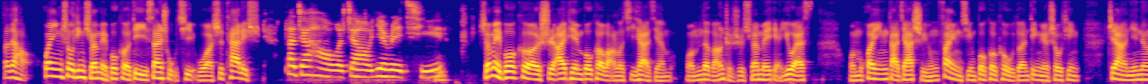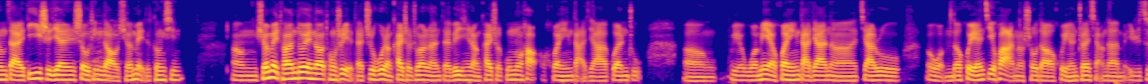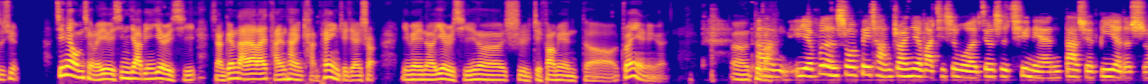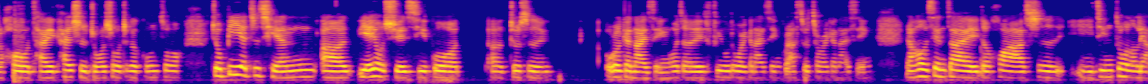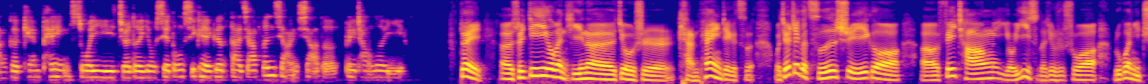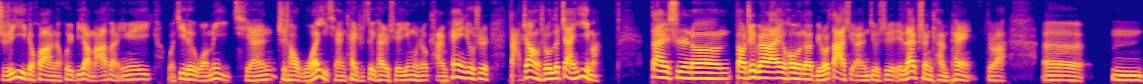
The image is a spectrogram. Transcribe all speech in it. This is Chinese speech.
大家好，欢迎收听选美播客第三十五期，我是 Talish。大家好，我叫叶瑞琪。选美播客是 IPN 播客网络旗下的节目，我们的网址是选美点 US。我们欢迎大家使用泛用型播客客户端订阅收听，这样您能在第一时间收听到选美的更新。嗯，选美团队呢，同时也在知乎上开设专栏，在微信上开设公众号，欢迎大家关注。嗯，也我们也欢迎大家呢加入我们的会员计划，能收到会员专享的每日资讯。今天我们请了一位新嘉宾叶瑞奇，想跟大家来谈一谈 campaign 这件事儿。因为呢，叶瑞奇呢是这方面的专业人员，嗯，对吧？也不能说非常专业吧。其实我就是去年大学毕业的时候才开始着手这个工作。就毕业之前，呃，也有学习过，呃，就是。Organizing 或者 field organizing, grassroots organizing，然后现在的话是已经做了两个 campaign，所以觉得有些东西可以跟大家分享一下的，非常乐意。对，呃，所以第一个问题呢，就是 campaign 这个词，我觉得这个词是一个呃非常有意思的，就是说，如果你直译的话呢，会比较麻烦，因为我记得我们以前，至少我以前开始最开始学英文的时候，campaign 就是打仗的时候的战役嘛。但是呢，到这边来以后呢，比如大选就是 election campaign，对吧？呃，嗯。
